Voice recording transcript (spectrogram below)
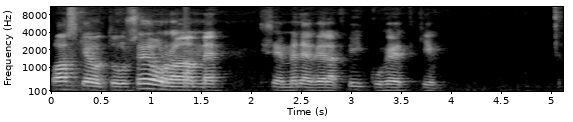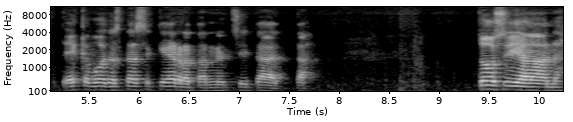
laskeutuu seuraamme. Siihen menee vielä pikku hetki. Mutta ehkä voitaisiin tässä kerrata nyt sitä, että tosiaan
